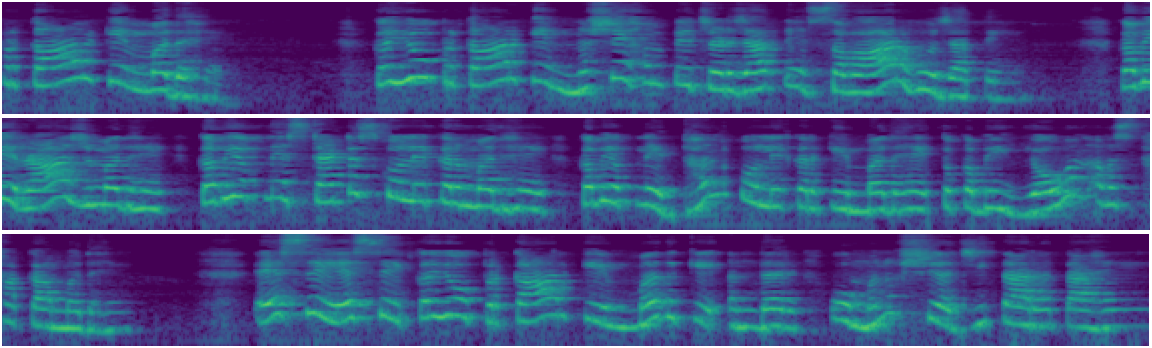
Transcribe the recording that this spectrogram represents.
प्रकार के मद हैं, कईयों प्रकार के नशे हम पे चढ़ जाते हैं, सवार हो जाते हैं। कभी राज मद है, कभी अपने स्टेटस को लेकर मद है, कभी अपने धन को लेकर के मद है तो कभी यौवन अवस्था का मद है। ऐसे ऐसे कईयों प्रकार के मद के अंदर वो मनुष्य जीता रहता है।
